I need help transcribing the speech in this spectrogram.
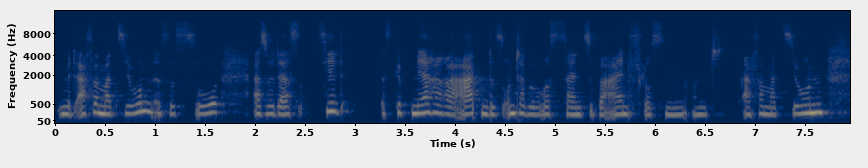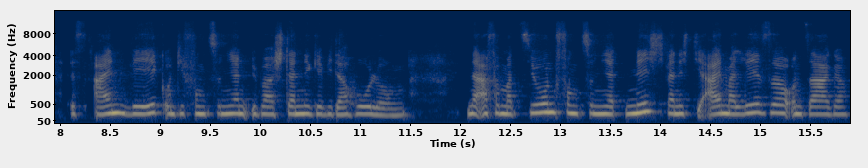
mit Affirmationen ist es so, also das zielt es gibt mehrere Arten, das Unterbewusstsein zu beeinflussen. Und Affirmation ist ein Weg und die funktionieren über ständige Wiederholung. Eine Affirmation funktioniert nicht, wenn ich die einmal lese und sage,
